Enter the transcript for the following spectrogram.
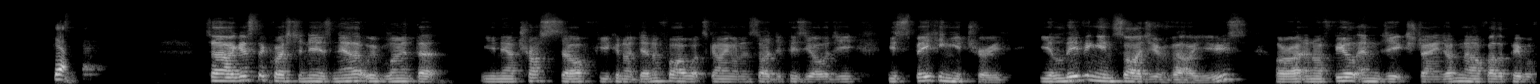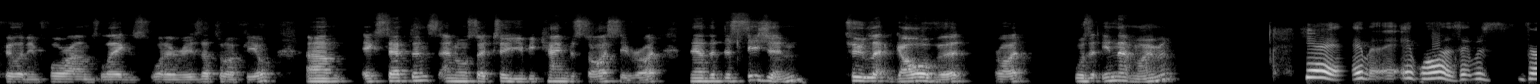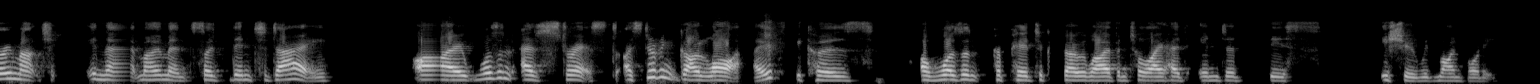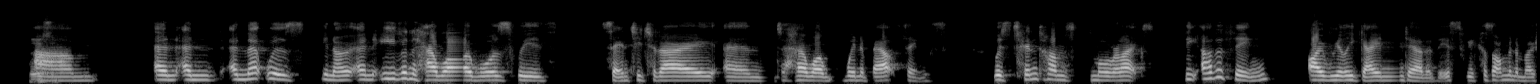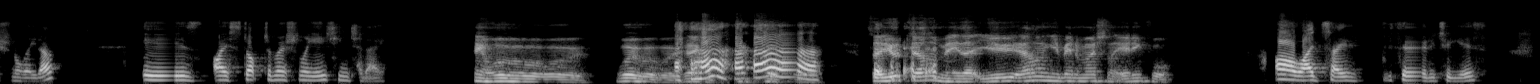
So I guess the question is now that we've learned that you now trust self, you can identify what's going on inside your physiology, you're speaking your truth, you're living inside your values. All right, and I feel energy exchange. I don't know if other people feel it in forearms, legs, whatever it is. That's what I feel. Um, acceptance, and also too, you became decisive. Right now, the decision to let go of it. Right, was it in that moment? Yeah, it, it was. It was very much in that moment. So then today, I wasn't as stressed. I still didn't go live because I wasn't prepared to go live until I had ended this issue with Mindbody. Awesome. Um, and and and that was you know, and even how I was with Santi today and how I went about things was ten times more relaxed. The other thing I really gained out of this because I'm an emotional eater is I stopped emotionally eating today. Hang on, whoa, whoa, whoa, whoa, whoa, whoa, whoa. so you're telling me that you, how long you been emotionally eating for? Oh, I'd say 32 years.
